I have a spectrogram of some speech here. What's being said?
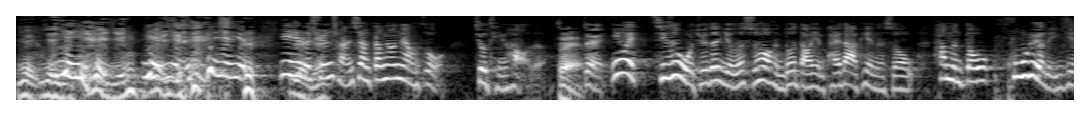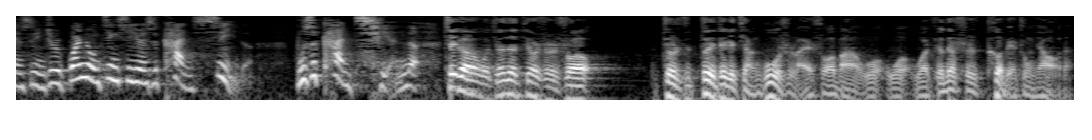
夜夜夜夜夜夜夜夜夜夜的宣传，像刚刚那样做就挺好的。对对，因为其实我觉得有的时候很多导演拍大片的时候，他们都忽略了一件事情，就是观众进戏院是看戏的，不是看钱的。这个我觉得就是说，就是对这个讲故事来说吧，我我我觉得是特别重要的，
